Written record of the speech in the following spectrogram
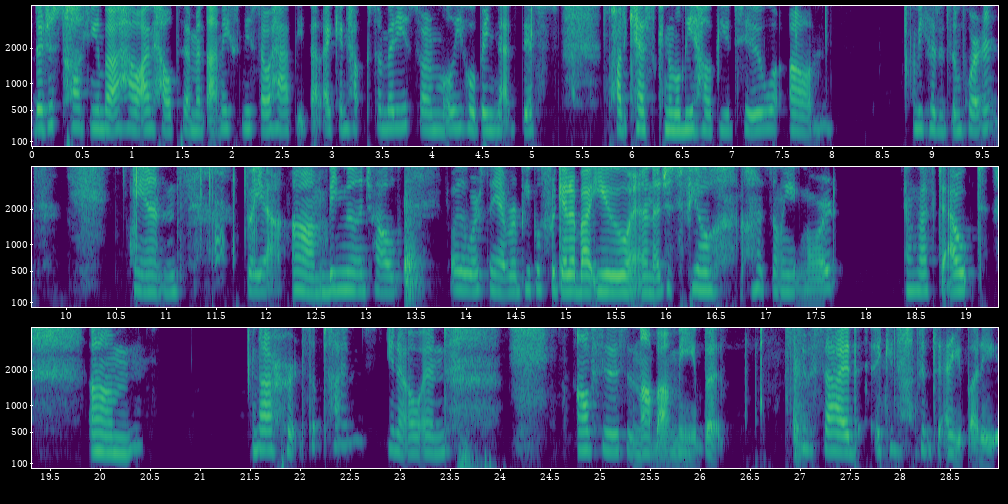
they're just talking about how I've helped them, and that makes me so happy that I can help somebody. So I'm really hoping that this podcast can really help you too. Um, because it's important. And but yeah, um being the only child or the worst thing ever. People forget about you and I just feel constantly ignored and left out. Um that hurts sometimes, you know, and obviously this is not about me, but suicide it can happen to anybody.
